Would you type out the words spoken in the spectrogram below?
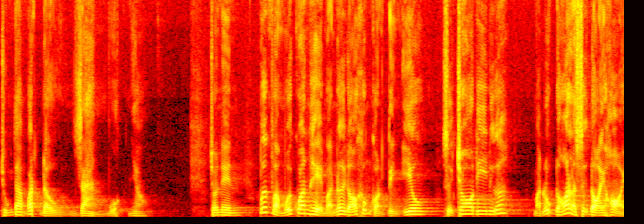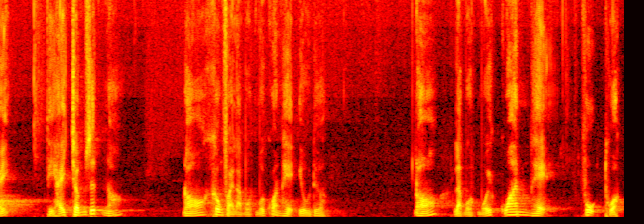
chúng ta bắt đầu ràng buộc nhau. Cho nên bước vào mối quan hệ mà nơi đó không còn tình yêu, sự cho đi nữa, mà lúc đó là sự đòi hỏi, thì hãy chấm dứt nó. Đó không phải là một mối quan hệ yêu đương. Đó là một mối quan hệ phụ thuộc.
